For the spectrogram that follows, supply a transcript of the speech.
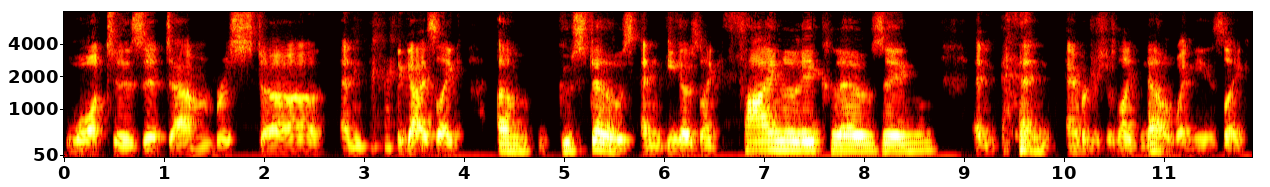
"What is it, Ambrister?" And the guy's like, "Um, Gusteau's," and Ego's like, "Finally closing." And and Ambrister's like, "No," and he's like,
